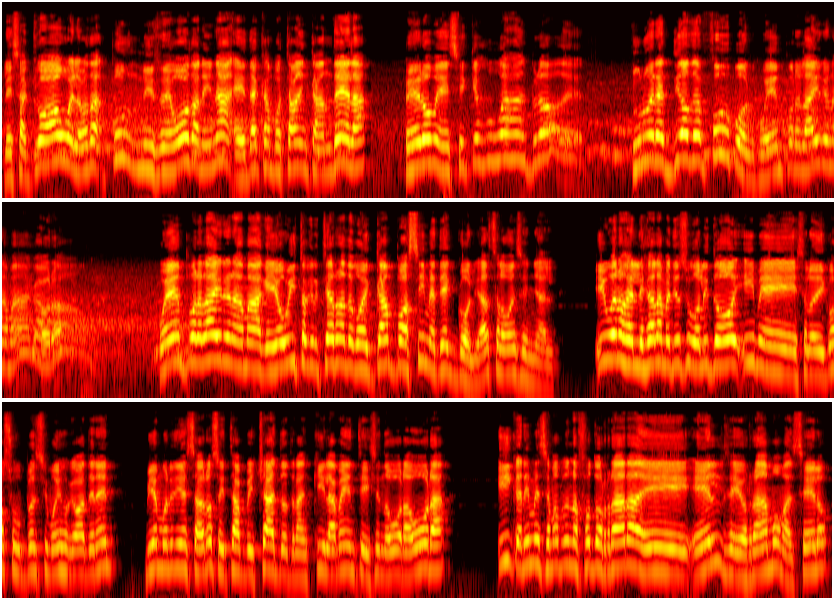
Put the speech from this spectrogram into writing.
Le sacó agua y le bota, pum, ni rebota ni nada. El campo estaba en candela. Pero me decía que jugar, brother. Tú no eres dios del fútbol. Jueguen por el aire nada más, cabrón. Jueguen por el aire nada más. Que yo he visto a Cristiano Ronaldo con el campo así metí el gol. Y ahora se lo voy a enseñar. Y bueno, el Lijala metió su golito hoy y me, se lo dedicó a su próximo hijo que va a tener. Bien bonito y sabroso. Y está bichando tranquilamente diciendo bora bora. Y Karim me una foto rara de él, Sergio Ramos, Marcelo,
